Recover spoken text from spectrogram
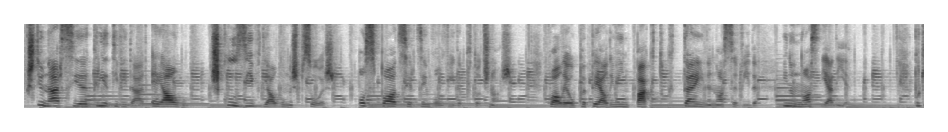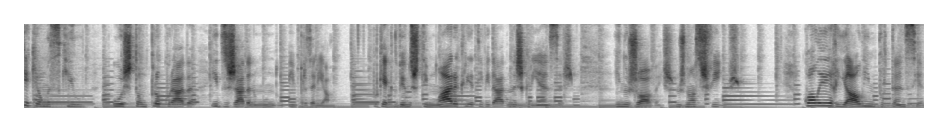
Questionar se a criatividade é algo exclusivo de algumas pessoas ou se pode ser desenvolvida por todos nós. Qual é o papel e o impacto que tem na nossa vida e no nosso dia a dia? Porque é que é uma skill hoje tão procurada e desejada no mundo empresarial? Porque é que devemos estimular a criatividade nas crianças e nos jovens, nos nossos filhos? Qual é a real importância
